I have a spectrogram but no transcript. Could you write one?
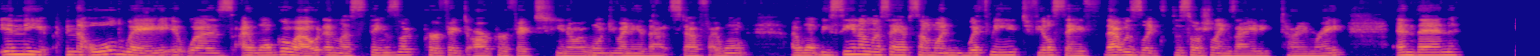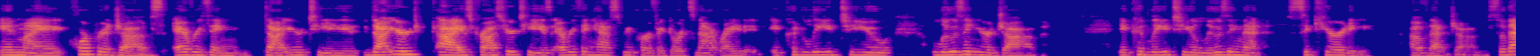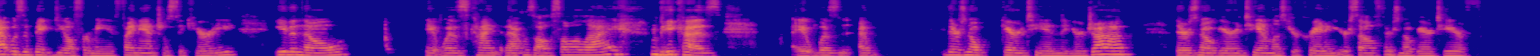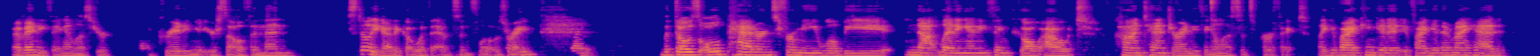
in the in the old way it was i won't go out unless things look perfect are perfect you know i won't do any of that stuff. I won't i won't be seen unless i have someone with me to feel safe. That was like the social anxiety time right? And then in my corporate jobs everything dot your t dot your i's cross your t's everything has to be perfect or it's not right. It, it could lead to you losing your job it could lead to you losing that security of that job. So that was a big deal for me, financial security, even though it was kind of, that was also a lie because it wasn't, I, there's no guarantee in the, your job. There's no guarantee unless you're creating it yourself. There's no guarantee of, of anything unless you're creating it yourself. And then still you got to go with ebbs and flows, right? Right. But those old patterns for me will be not letting anything go out content or anything unless it's perfect. Like if I can get it, if I get in my head,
